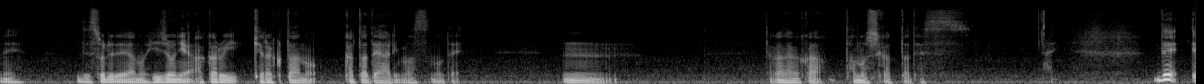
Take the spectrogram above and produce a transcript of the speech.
ね。でそれであの非常に明るいキャラクターの方でありますので。うん。なかなか楽しかったです、はい、で、え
